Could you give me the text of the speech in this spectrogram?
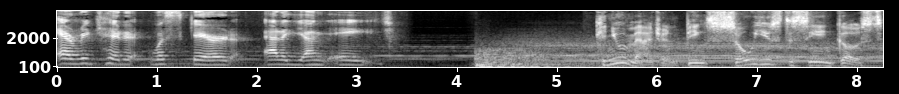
every kid was scared at a young age. Can you imagine being so used to seeing ghosts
